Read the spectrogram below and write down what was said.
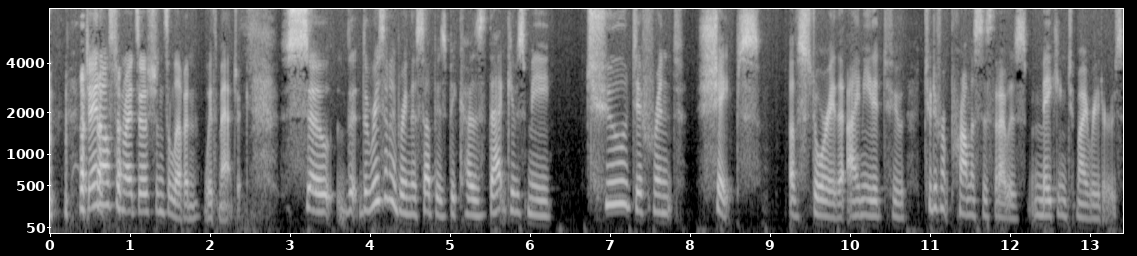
Jane Austen writes Ocean's Eleven with magic. So the the reason I bring this up is because that gives me two different shapes of story that I needed to two different promises that I was making to my readers.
